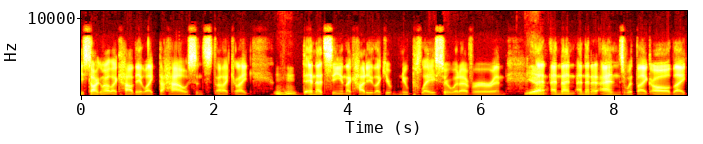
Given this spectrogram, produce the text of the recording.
He's talking about like how they like the house and st- like like Mhm. in that scene like how do you like your new place or whatever and Yeah. and and then and then it ends with like oh like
